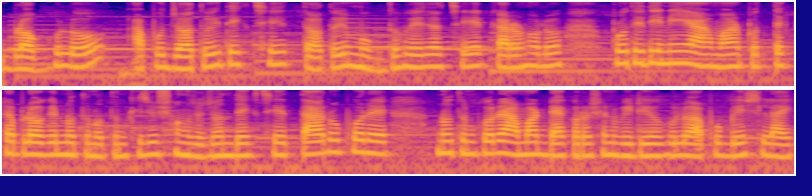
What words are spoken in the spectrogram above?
ব্লগগুলো আপু যতই দেখছে, ততই মুগ্ধ হয়ে যাচ্ছে। এর কারণ হলো, প্রতিদিনই আমার প্রত্যেকটা ব্লগে নতুন নতুন কিছু সংযোজন দেখছে। তার উপরে নতুন করে আমার ডেকোরেশন ভিডিওগুলো আপু বেশ লাইক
